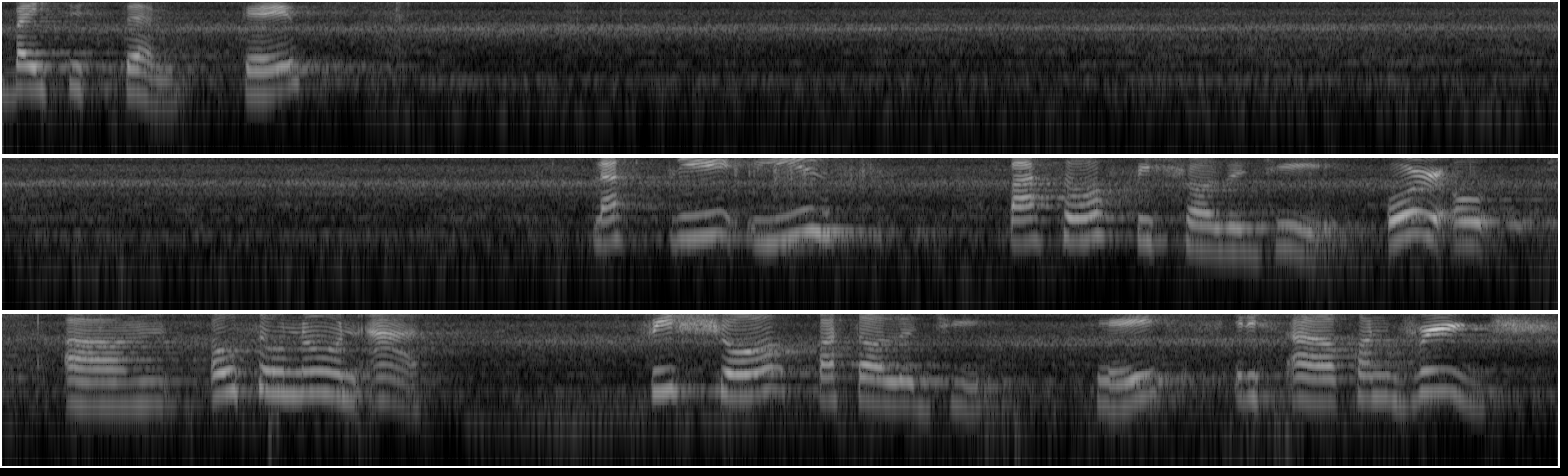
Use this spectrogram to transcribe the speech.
by system. Okay? Lastly is pathophysiology or um, also known as physiopathology. Okay? It is a converge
